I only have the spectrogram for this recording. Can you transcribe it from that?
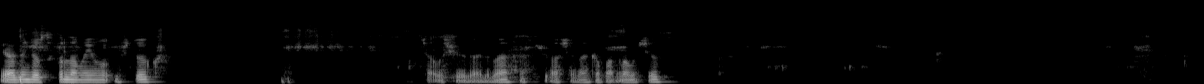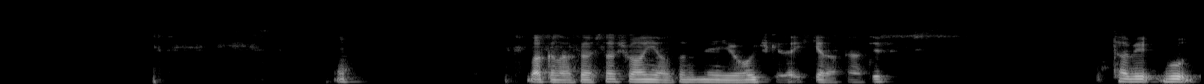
Biraz önce o sıfırlamayı unutmuştuk. Çalışıyor galiba. Şu aşağıdan kapatmamışız. Bakın arkadaşlar şu an yazdım. Neo 3 kere 2 kere alternatif. Tabi bu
